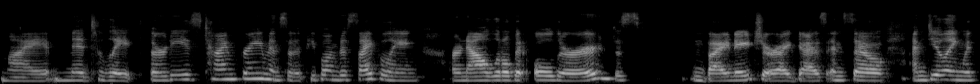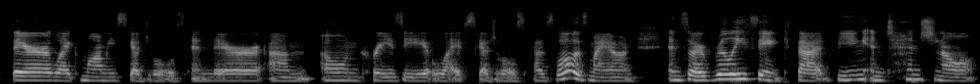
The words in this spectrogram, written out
my mid to late 30s time frame, and so the people I'm discipling are now a little bit older, just by nature, I guess. And so I'm dealing with their like mommy schedules and their um, own crazy life schedules as well as my own. And so I really think that being intentional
